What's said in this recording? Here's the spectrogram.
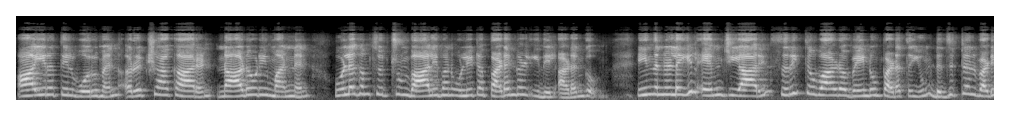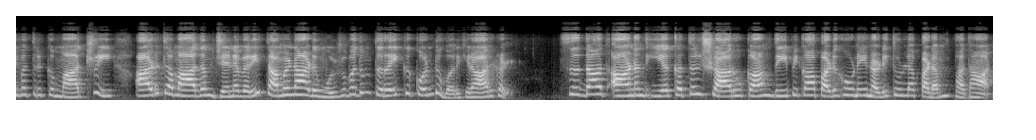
ஆயிரத்தில் ஒருவன் ரிக்ஷாக்காரன் நாடோடி மன்னன் உலகம் சுற்றும் வாலிபன் உள்ளிட்ட படங்கள் இதில் அடங்கும். இந்த நிலையில் எம்ஜிஆரின் சிரித்து வாழ வேண்டும் படத்தையும் டிஜிட்டல் வடிவத்திற்கு மாற்றி அடுத்த மாதம் ஜனவரி தமிழ்நாடு முழுவதும் திரைக்கு கொண்டு வருகிறார்கள். சித்தார்த் ஆனந்த் இயக்கத்தில் ஷாருக் கான் தீபிகா படுகோனே நடித்துள்ள படம் பதான்.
